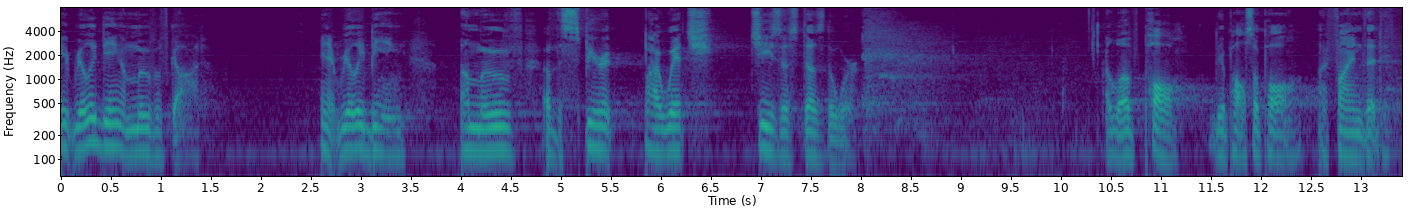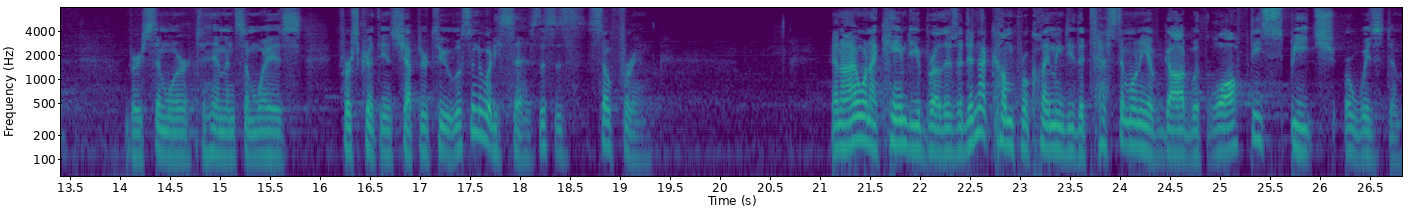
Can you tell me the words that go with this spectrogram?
it really being a move of God and it really being a move of the Spirit by which Jesus does the work. I love Paul, the Apostle Paul. I find that very similar to him in some ways 1 Corinthians chapter 2. Listen to what he says. This is so freeing. And I, when I came to you, brothers, I did not come proclaiming to you the testimony of God with lofty speech or wisdom.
